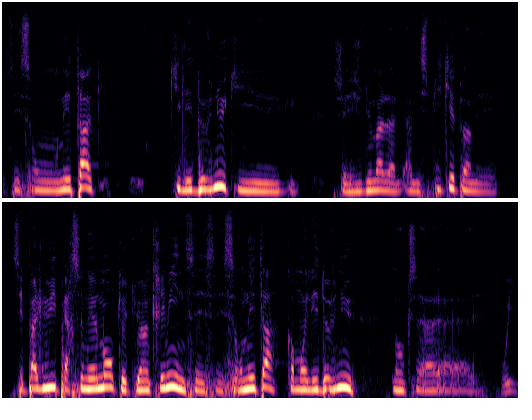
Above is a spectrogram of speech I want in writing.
c'est son état qui- qu'il est devenu qui, j'ai du mal à, à l'expliquer, toi, mais c'est pas lui personnellement que tu incrimines, c'est, son état, comment il est devenu. Donc ça, euh, Oui,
